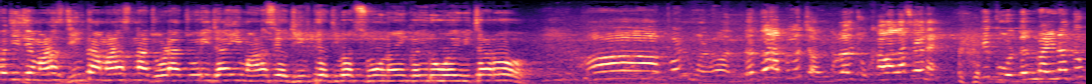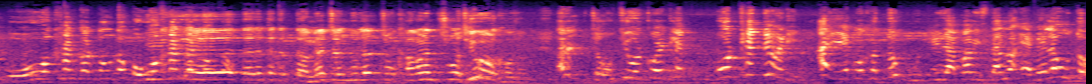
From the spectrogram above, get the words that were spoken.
પછી જે માણસ જીવતા માણસના જોડા ચોરી જાય એ માણસે જીવતે જીવત શું નહીં કર્યું હોય વિચારો. હા પણ અંદર તો આ પેલો ચંદુલાલ ચોખાવાલા છે ને એ ગોરધનભાઈના તો બહુ વખાણ કરતો હું તો બહુ વખાણ કરતો તમે ચંદુલાલ ચોખાવાળા ચોથી ઓળખો છો? અરે ચોથી ઓળખો એટલે ઓળખે જ વળી. આ એક વખત તો ભૂતરી જાપા વિસ્તારનો એમએલએ હતો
